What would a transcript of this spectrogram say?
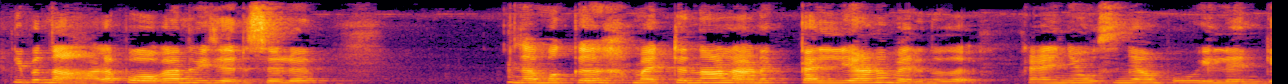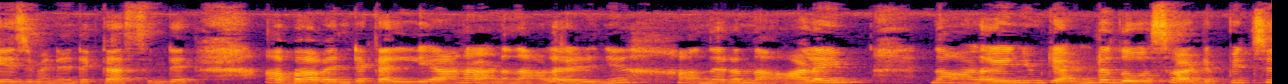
ഇനിയിപ്പോൾ നാളെ പോകാമെന്ന് വിചാരിച്ചാൽ നമുക്ക് മറ്റന്നാളാണ് കല്യാണം വരുന്നത്. കഴിഞ്ഞ ദിവസം ഞാൻ പോയില്ല എൻഗേജ്മെന്റ് എന്റെ കസിന്റെ അപ്പോൾ അവന്റെ കല്യാണമാണ് നാളെ കഴിഞ്ഞ്. അന്നേരം നാളെയും നാളെ കഴിഞ്ഞും രണ്ട് ദിവസം അടുപ്പിച്ച്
